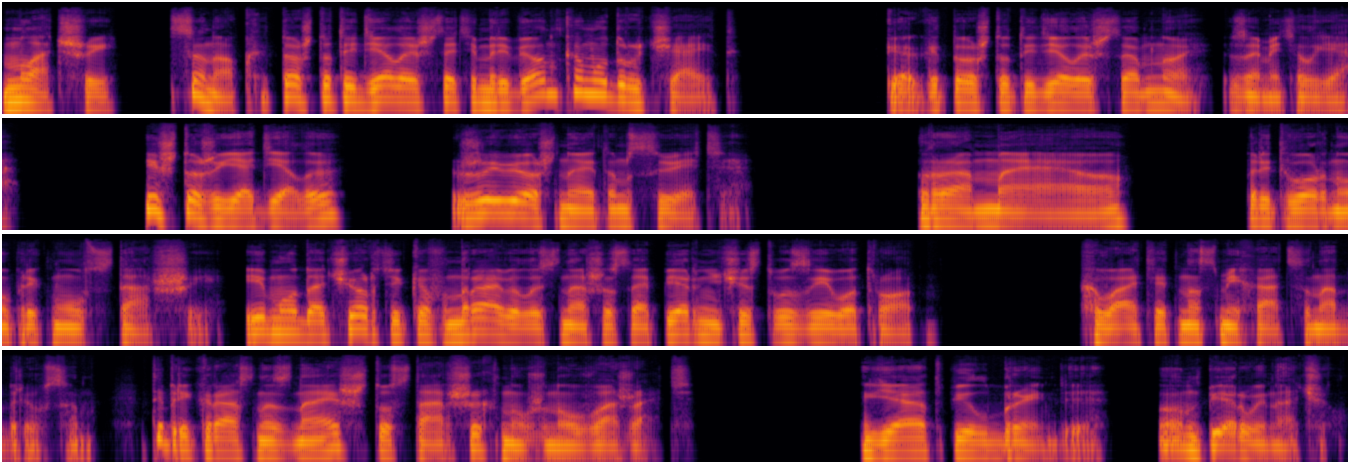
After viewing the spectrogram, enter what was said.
«Младший, сынок, то, что ты делаешь с этим ребенком, удручает». «Как и то, что ты делаешь со мной», — заметил я. И что же я делаю? Живешь на этом свете. Ромео, притворно упрекнул старший. Ему до чертиков нравилось наше соперничество за его трон. Хватит насмехаться над Брюсом. Ты прекрасно знаешь, что старших нужно уважать. Я отпил бренди. Он первый начал.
